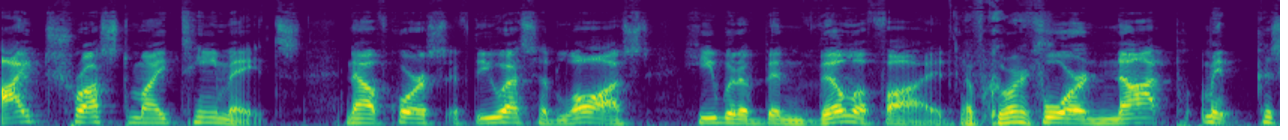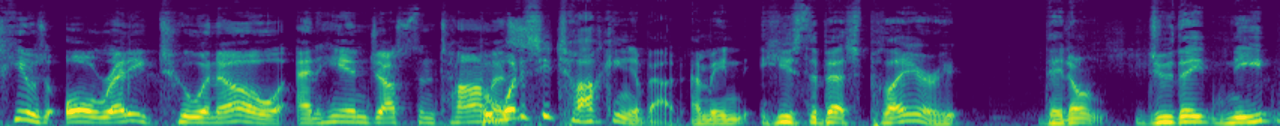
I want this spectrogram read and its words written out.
I trust my teammates. Now, of course, if the U.S. had lost, he would have been vilified. Of course. For not, I mean, because he was already 2 and 0, and he and Justin Thomas. But what is he talking about? I mean, he's the best player. They don't. Do they need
